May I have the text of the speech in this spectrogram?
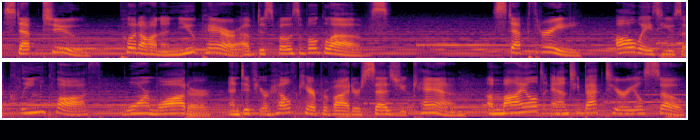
Step 2. Put on a new pair of disposable gloves. Step 3. Always use a clean cloth, warm water, and if your healthcare provider says you can, a mild antibacterial soap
